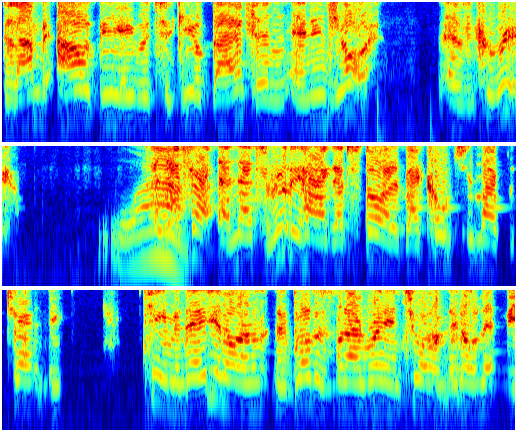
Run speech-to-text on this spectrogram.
that I'm I'll be able to give back and, and enjoy as a career. Wow. And that's how, and that's really how I got started by coaching my fraternity team. And they, you know, the brothers when I run into them, they don't let me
